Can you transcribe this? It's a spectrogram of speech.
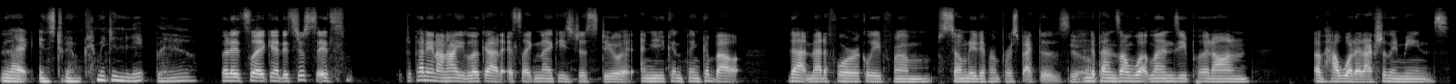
like Instagram commit to the lit bro but it's like and it's just it's depending on how you look at it, it's like Nike's just do it. And you can think about that metaphorically from so many different perspectives. Yeah. It depends on what lens you put on of how what it actually means.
